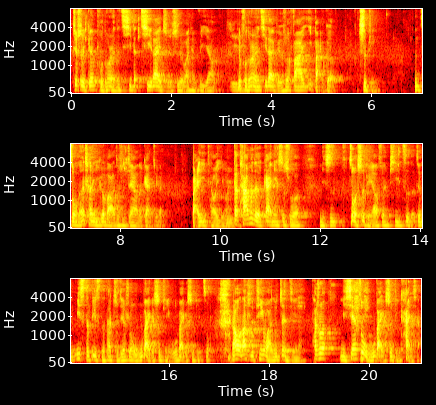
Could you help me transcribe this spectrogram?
就是跟普通人的期待期待值是完全不一样的。就普通人期待，比如说发一百个视频，总能成一个吧，就是这样的感觉。百里挑一嘛。但他们的概念是说，你是做视频要分批次的，就 Mr Beast 他直接说五百个视频，五百个视频做。然后我当时听完就震惊了，他说你先做五百个视频看一下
